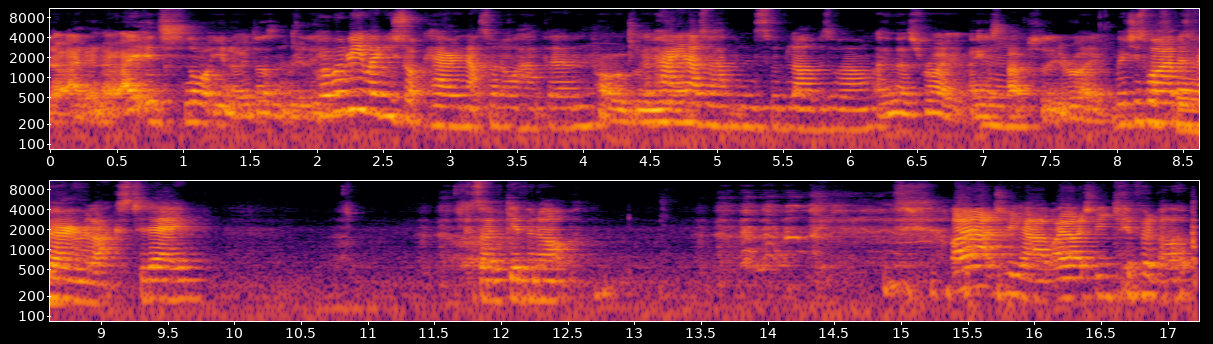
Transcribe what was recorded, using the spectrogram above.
No, I don't know. I, it's not, you know, it doesn't really. Probably when you stop caring, that's when it will happen. Probably. Apparently, yeah. that's what happens with love as well. I think that's right. I think it's Mm. absolutely right. Which is why I was Okay. very relaxed today. Because I've given up. I actually have. I've actually given up.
